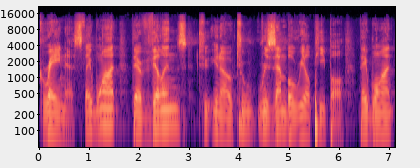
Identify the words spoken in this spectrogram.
grayness. They want their villains to, you know, to resemble real people. They want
